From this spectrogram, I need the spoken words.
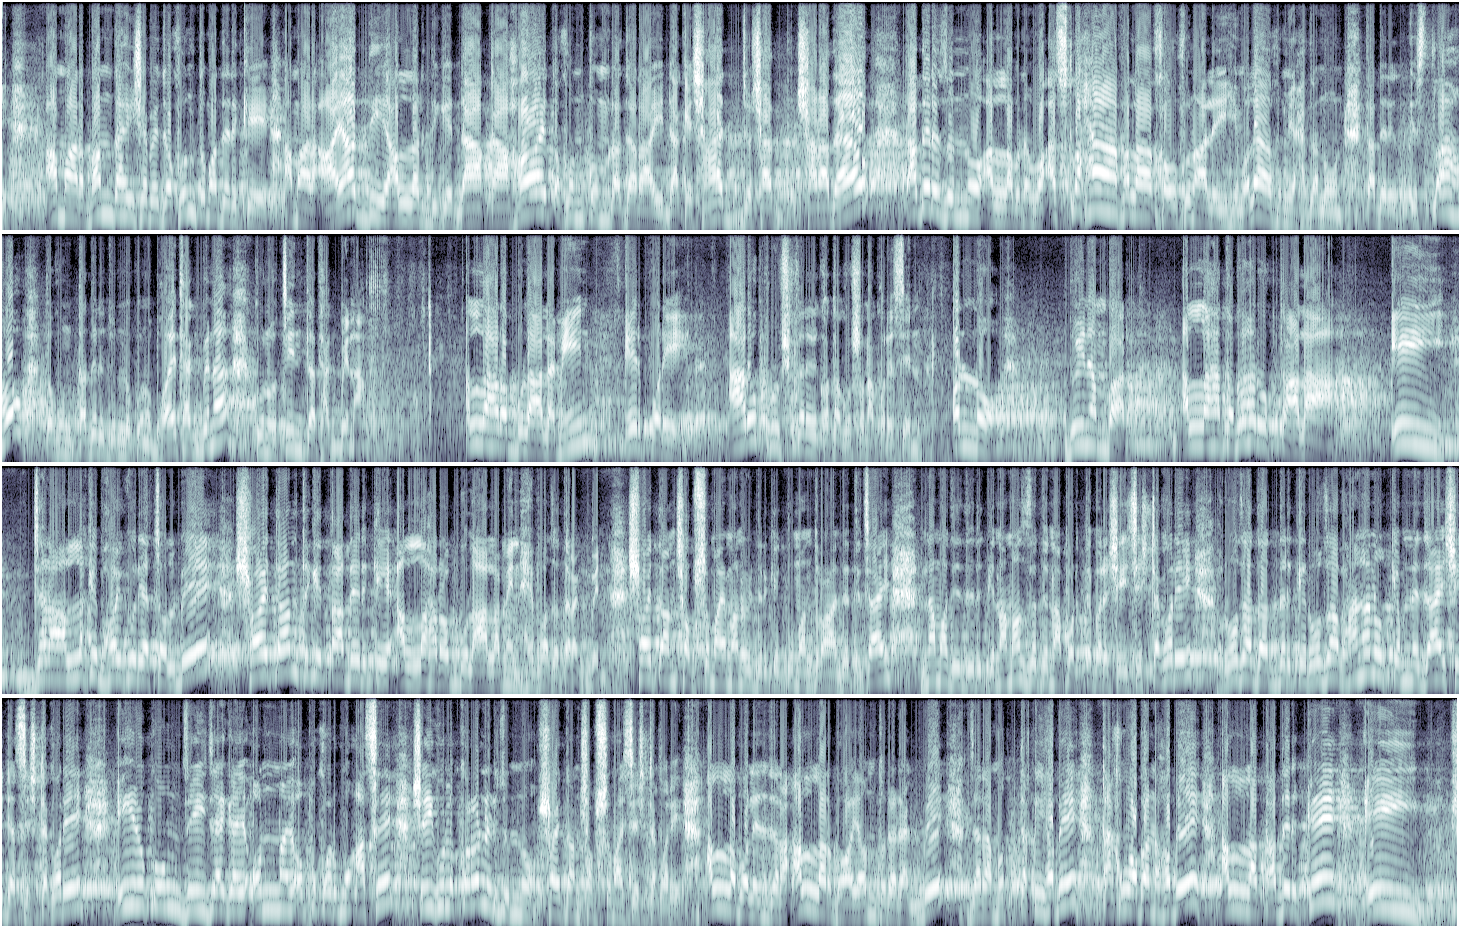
আমার বান্দা হিসেবে যখন তোমাদেরকে আমার আয়াত দিয়ে আল্লাহর দিকে ডাকা হয় তখন তোমরা যারা এই ডাকে সাহায্য সাদ- সাড়া দাও তাদের জন্য আল্লাহ বলে ওয়া আসলাহা ফালা খাউফুন আলাইহিম ওয়ালা হুম ইয়াহজানুন তাদের ইসলাহ হোক তখন তাদের জন্য কোনো ভয় থাকবে না, কোনো চিন্তা থাকবে না। আল্লাহ রাব্বুল আলমিন এরপরে আরও পুরস্কারের কথা ঘোষণা করেছেন। অন্য দুই নাম্বার, আল্লাহ তাবারক তাআলা এই যারা আল্লাহকে ভয় করিয়া চলবে, শয়তান থেকে তাদেরকে আল্লাহ রব্বুল আলামিন হেফাজতে রাখবেন। শয়তান সব সময় মানুষদেরকে কুমন্ত্রণা দিতে চায়, নামাজিদেরকে নামাজ যাতে না পড়তে পারে সেই চেষ্টা করে, রোজাদারদেরকে রোজা ভাঙানো কেমনে যায় সেটা চেষ্টা করে, এইরকম যেই জায়গায় অন্যায় অপকর্ম আছে, সেইগুলো করণের জন্য শয়তান সবসময় চেষ্টা করে। আল্লাহ বলেন, যারা আল্লাহর ভয় অন্তরে রাখবে, যারা মোত্তাকি হবে তাকুয়াবান হবে, আল্লাহ তাদেরকে এই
